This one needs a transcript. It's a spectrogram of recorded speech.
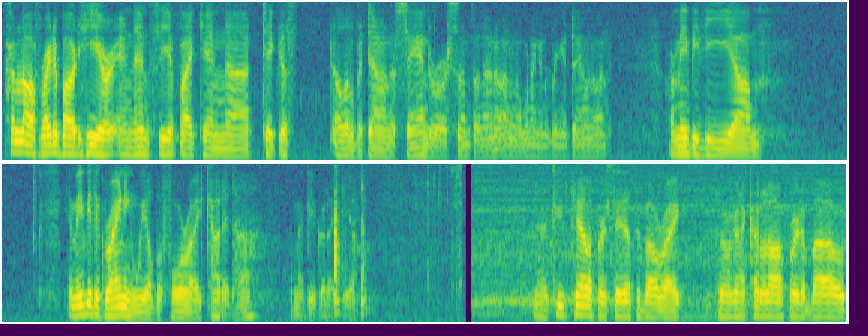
Cut it off right about here, and then see if I can uh, take this a little bit down on the sander or something. I don't, I don't know what I'm going to bring it down on or maybe the um, yeah, maybe the grinding wheel before I cut it, huh? That might be a good idea. Uh, cheap calipers say that's about right. So we're going to cut it off right about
